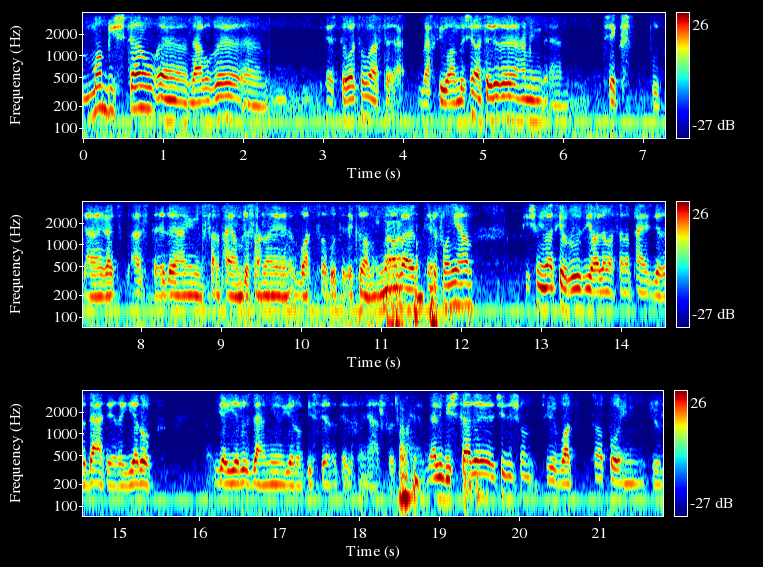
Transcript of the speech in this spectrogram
ما بیشتر در واقع ارتباطمون وقتی با هم داشتیم از طریق همین تکست بود. در حقیقت از طریق همین مثلا پیام رسانه واتساپ و تلگرام اینا. و تلفنی هم پیش میومد که روزی حالا مثلا 5 دقیقه 10 دقیقه یه رو یا یه روز در میون یه رو 20 دقیقه تلفنی حرف بزنیم ولی بیشتر چیزشون توی واتساپ و این جور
